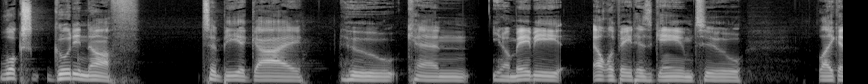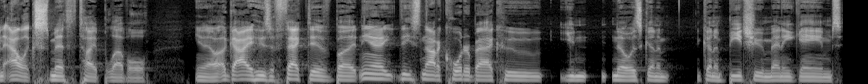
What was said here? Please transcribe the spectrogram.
looks good enough to be a guy who can, you know, maybe elevate his game to like an Alex Smith type level. You know, a guy who's effective, but you know, he's not a quarterback who you know is going to going to beat you many games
